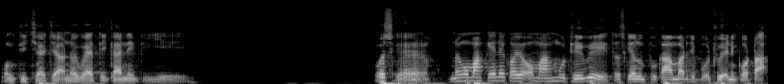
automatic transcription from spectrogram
Wong dijajakno ku etikane piye. Wes ke nang omah kene kaya omahmu dhewe, terus ke mlebu kamar jupuk dhuwit ning kotak.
